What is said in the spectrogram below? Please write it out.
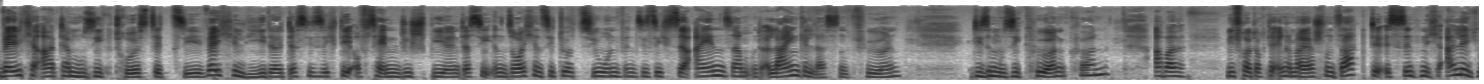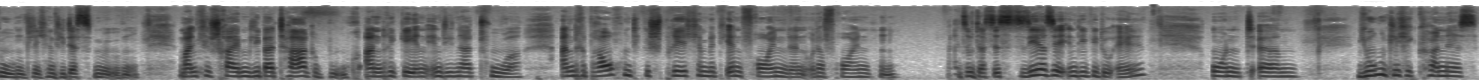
welche Art der Musik tröstet sie, welche Lieder, dass sie sich die aufs Handy spielen, dass sie in solchen Situationen, wenn sie sich sehr einsam und alleingelassen fühlen, diese Musik hören können. Aber wie Frau Dr. Engelmeier schon sagte, es sind nicht alle Jugendlichen, die das mögen. Manche schreiben lieber Tagebuch, andere gehen in die Natur, andere brauchen die Gespräche mit ihren Freundinnen oder Freunden. Also das ist sehr, sehr individuell. Und ähm, Jugendliche können es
